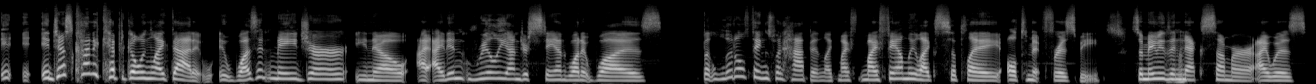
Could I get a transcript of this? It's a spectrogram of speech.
it, it, just kind of kept going like that. It, it wasn't major, you know, I, I didn't really understand what it was but little things would happen. Like my my family likes to play ultimate frisbee. So maybe the mm-hmm. next summer I was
